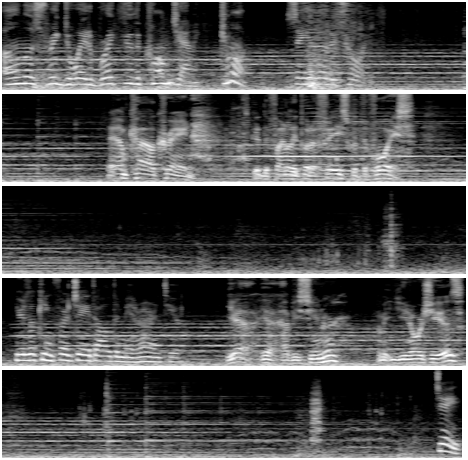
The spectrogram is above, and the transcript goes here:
Almost rigged a way to break through the chrome jamming. Come on, say hello to Troy. Hey, I'm Kyle Crane. It's good to finally put a face with the voice. You're looking for Jade Aldemir, aren't you? Yeah, yeah. Have you seen her? I mean, you know where she is? Jade,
